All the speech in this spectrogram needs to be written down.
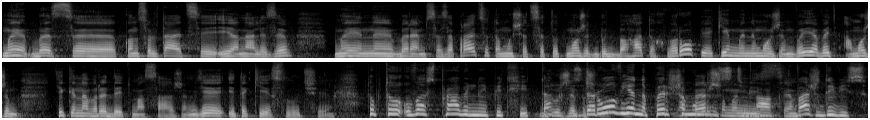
ми без е, консультації і аналізів ми не беремося за працю, тому що це тут можуть бути багато хвороб, які ми не можемо виявити, а можемо тільки навредити масажем. Є і такі случаї. Тобто у вас правильний підхід, так? Дуже Здоров'я на першому, На першому місці. місці. Так, ваш девіз.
